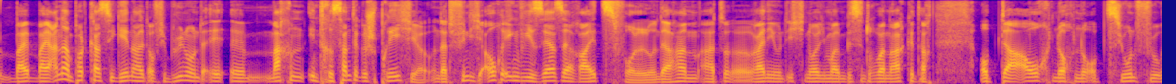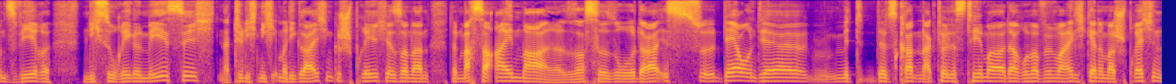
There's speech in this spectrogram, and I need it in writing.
bei, bei anderen Podcasts, die gehen halt auf die Bühne und äh, äh, machen interessante Gespräche. Und das finde ich auch irgendwie sehr, sehr reizvoll. Und da haben, hat äh, Reini und ich neulich mal ein bisschen drüber nachgedacht, ob da auch noch eine Option für uns wäre. Nicht so regelmäßig, natürlich nicht immer die gleichen Gespräche, sondern dann machst du einmal. Also sagst du so, da ist äh, der und der mit, das ist gerade ein aktuelles Thema, darüber würden wir eigentlich gerne mal sprechen.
